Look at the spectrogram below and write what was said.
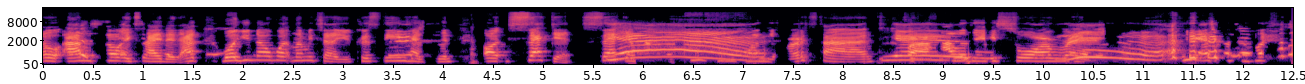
oh, I'm so excited. I, well, you know what? Let me tell you, Christine has been on uh, second, second yeah. on the first time yeah. for our holiday soiree. Yeah. Yes, that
